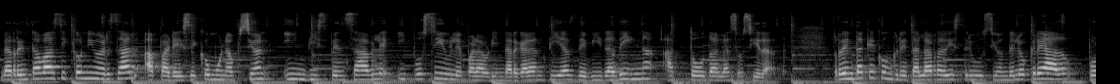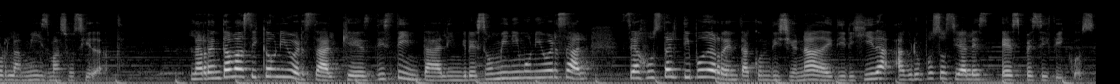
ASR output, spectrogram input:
la renta básica universal aparece como una opción indispensable y posible para brindar garantías de vida digna a toda la sociedad. Renta que concreta la redistribución de lo creado por la misma sociedad. La renta básica universal, que es distinta al ingreso mínimo universal, se ajusta al tipo de renta condicionada y dirigida a grupos sociales específicos.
